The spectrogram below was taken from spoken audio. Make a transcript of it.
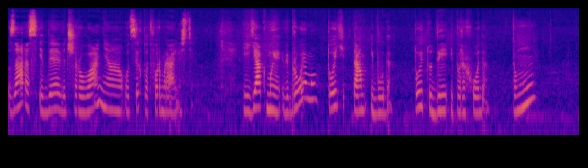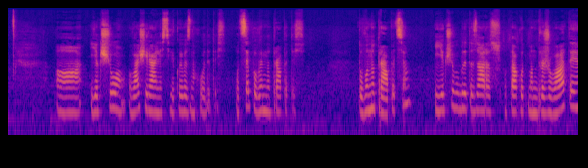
зараз іде відшарування оцих платформ реальності. І як ми вібруємо, той там і буде, той туди і переходить. Тому, а, якщо в вашій реальності, в якій ви знаходитесь, оце повинно трапитись, то воно трапиться. І якщо ви будете зараз отак от мандражувати,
